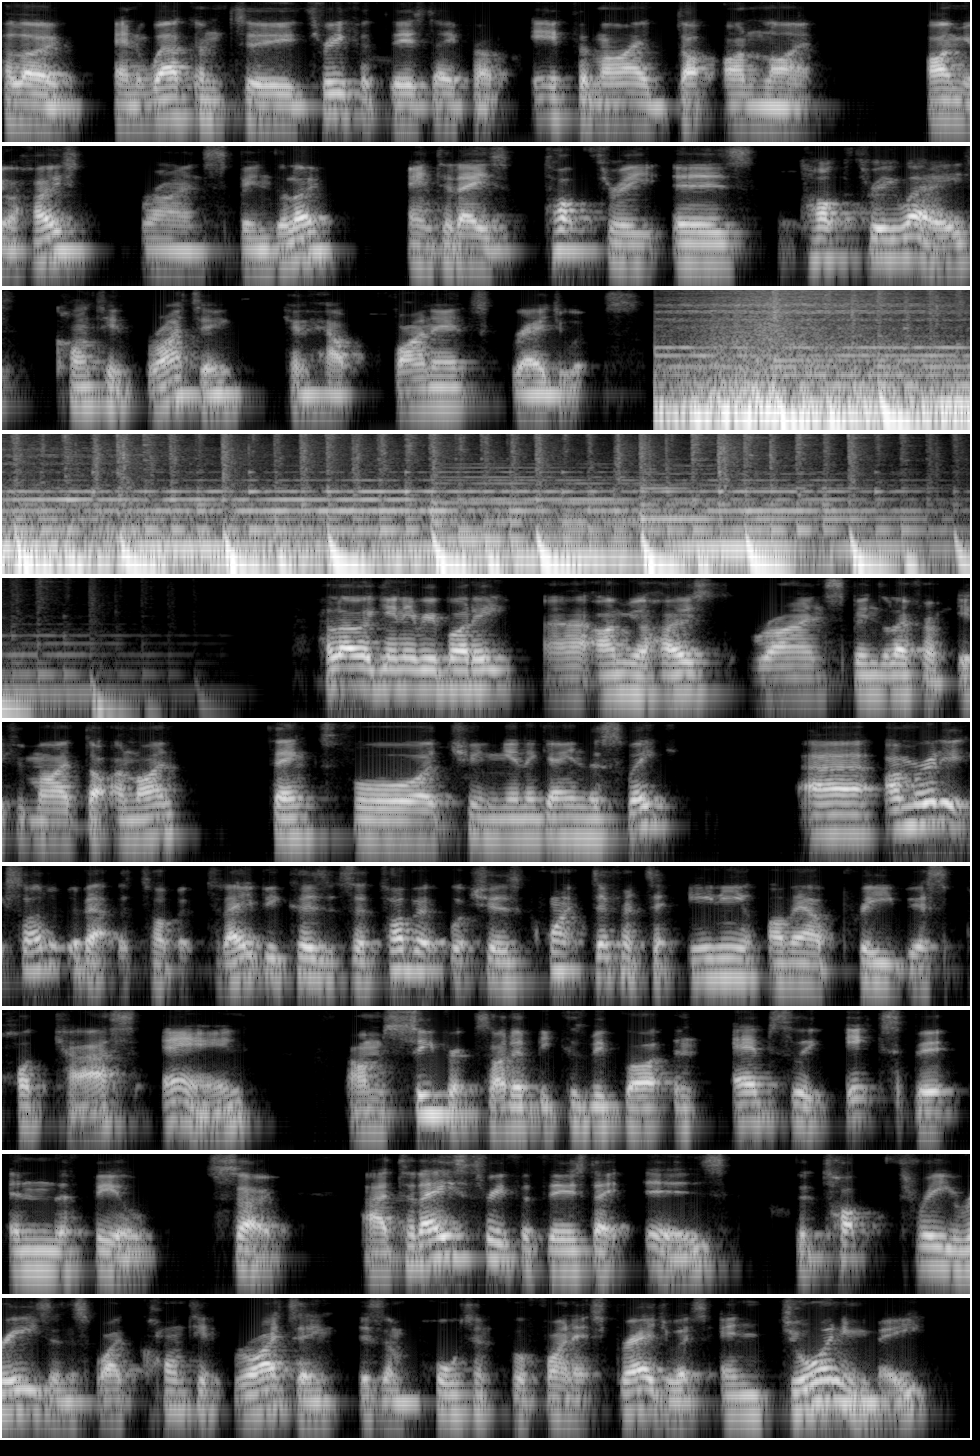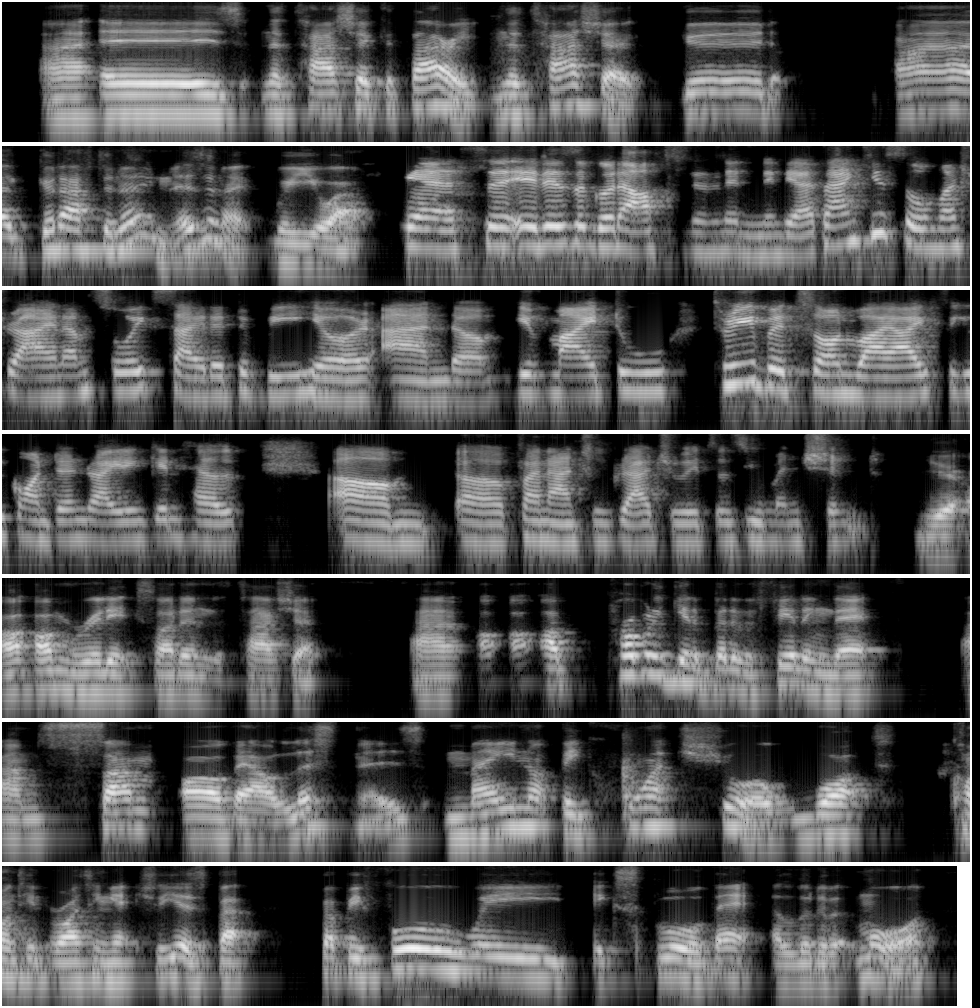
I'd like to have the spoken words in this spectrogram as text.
Hello, and welcome to Three for Thursday from FMI.online. I'm your host, Ryan Spendolo, and today's top three is top three ways content writing can help finance graduates. Hello again, everybody. Uh, I'm your host, Ryan Spendolo from FMI.online. Thanks for tuning in again this week. Uh, I'm really excited about the topic today because it's a topic which is quite different to any of our previous podcasts. And I'm super excited because we've got an absolute expert in the field. So, uh, today's three for Thursday is the top three reasons why content writing is important for finance graduates. And joining me uh, is Natasha Kothari. Natasha, good uh, good afternoon, isn't it, where you are? Yes, it is a good afternoon in India. Thank you so much, Ryan. I'm so excited to be here and um, give my two, three bits on why I feel content writing can help um, uh, financial graduates, as you mentioned. Yeah, I- am really excited, Natasha. Uh, I-, I probably get a bit of a feeling that um, some of our listeners may not be quite sure what content writing actually is, but but before we explore that a little bit more,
